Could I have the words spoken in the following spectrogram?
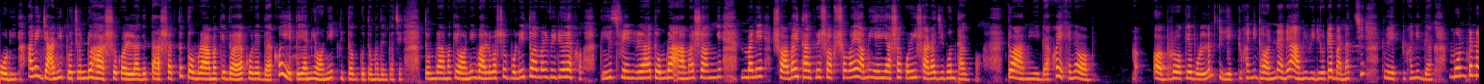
করি। আমি জানি প্রচণ্ড হাস্যকর লাগে। তার সত্ত্বেও তোমরা আমাকে দয়া করে দেখো, এতেই আমি অনেক কৃতজ্ঞ তোমাদের কাছে। তোমরা আমাকে অনেক ভালোবাসো বলেই তো আমার ভিডিও দেখো। প্লিজ ফ্রেন্ডরা, তোমরা আমার সঙ্গে মানে সবাই থাকবে সব সময় আমি এই আশা করেই সারা জীবন থাকব। তো আমি দেখো, এখানে অভ্রকে বললাম, তুই একটুখানি ধর না রে, আমি ভিডিওটা বানাচ্ছি, তুই একটুখানি দেখ। মনটা না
